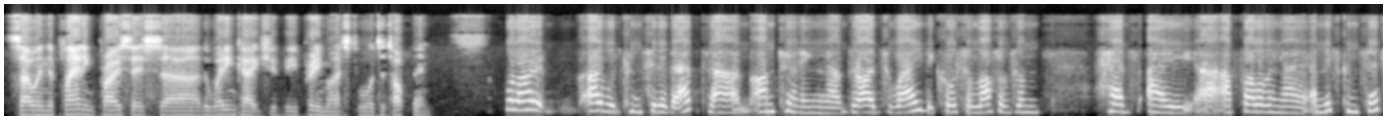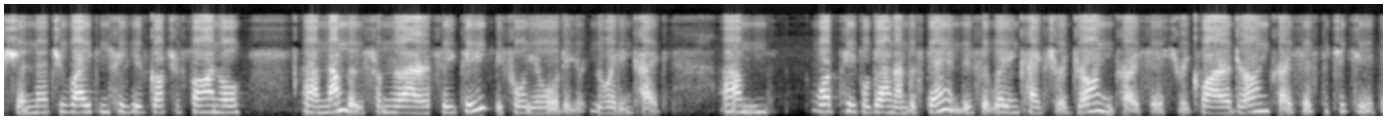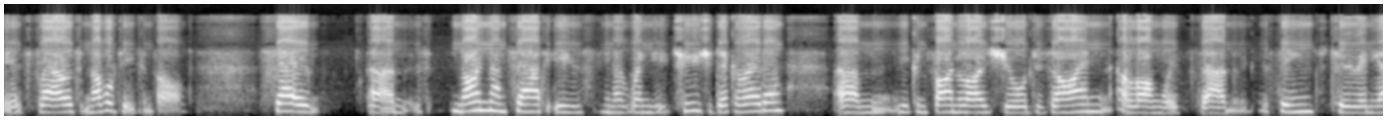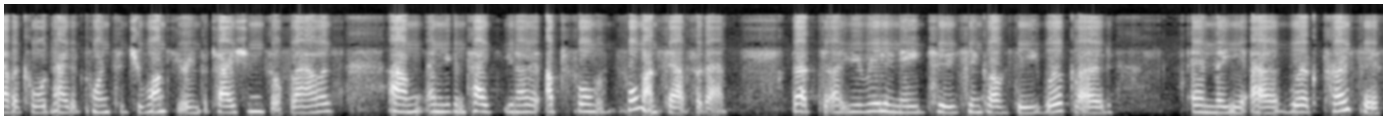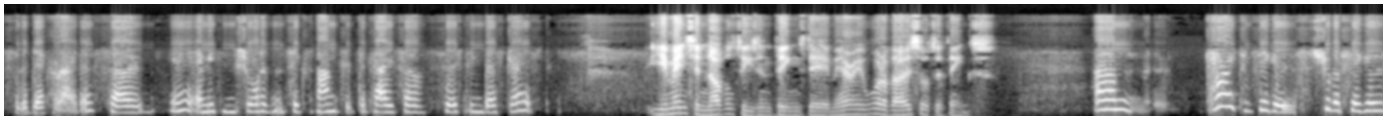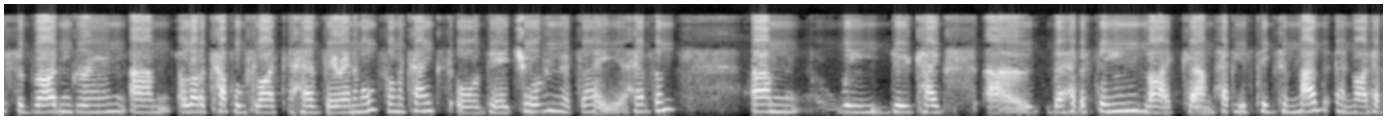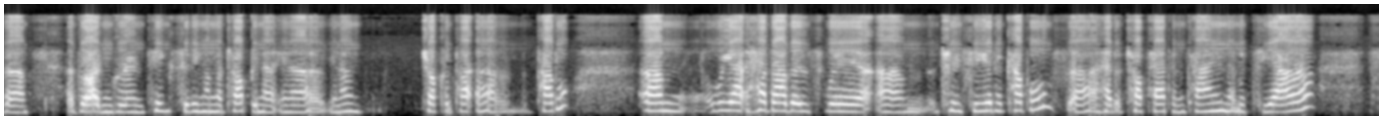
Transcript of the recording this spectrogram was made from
So in the planning process, uh, the wedding cake should be pretty much towards the top then? Well, I, I would consider that. Um, I'm turning uh, brides away because a lot of them have a, uh, are following a, a misconception that you wait until you've got your final uh, numbers from your RSVPs before you order your, your wedding cake. Um, what people don't understand is that wedding cakes are a drying process, require a drying process, particularly if there's flowers and novelties involved. So um, nine months out is, you know, when you choose your decorator, um, you can finalise your design along with um, themes to any other coordinated points that you want, your invitations or flowers, um, and you can take, you know, up to four, four months out for that. But uh, you really need to think of the workload and the uh, work process for the decorator. So, yeah, anything shorter than six months, it's a case of first in, best dressed. You mentioned novelties and things there, Mary. What are those sorts of things? Um, character figures, sugar figures for bride and groom. Um, a lot of couples like to have their animals on the cakes or their children if they have them. Um, we do cakes uh, that have a theme like um, Happy as Pigs in Mud and might have a, a bride and groom pig sitting on the top in a, in a you know, chocolate pu uh, puddle. Um, we have others where um, two theatre couples uh, had a top hat and cane and a tiara.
